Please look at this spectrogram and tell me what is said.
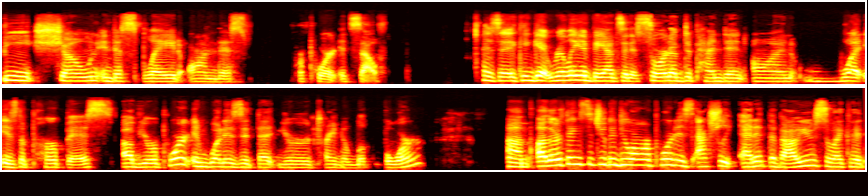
be shown and displayed on this report itself. Is it can get really advanced and it's sort of dependent on what is the purpose of your report and what is it that you're trying to look for. Um, other things that you can do on report is actually edit the value so i could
